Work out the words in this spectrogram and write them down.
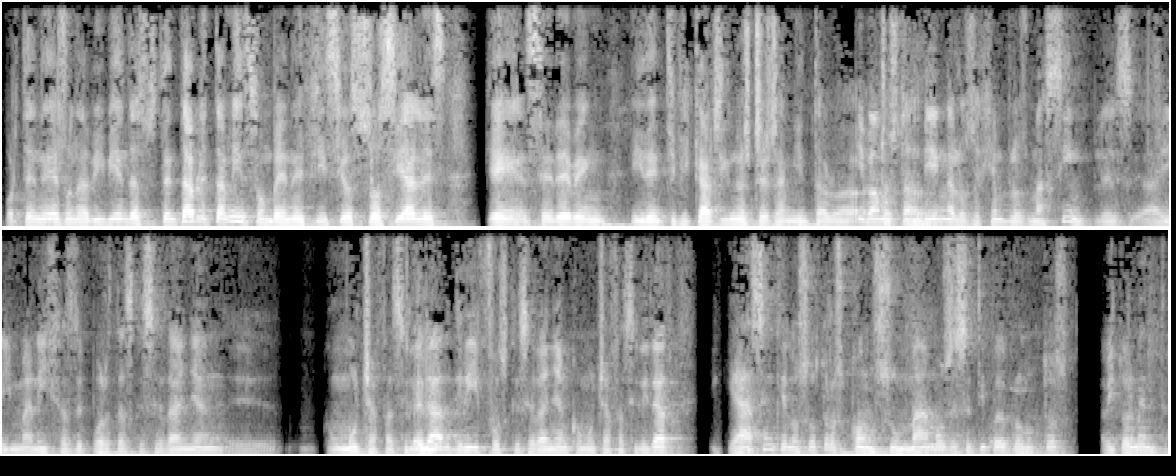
por tener una vivienda sustentable también son beneficios sociales que se deben identificar y nuestra herramienta lo ha Y vamos también a los ejemplos más simples. Hay manijas de puertas que se dañan eh, con mucha facilidad, grifos que se dañan con mucha facilidad y que hacen que nosotros consumamos ese tipo de productos habitualmente.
